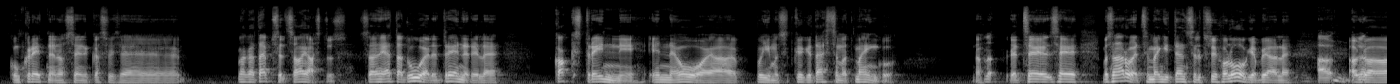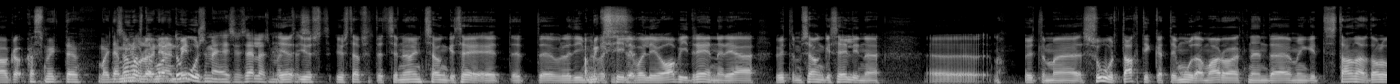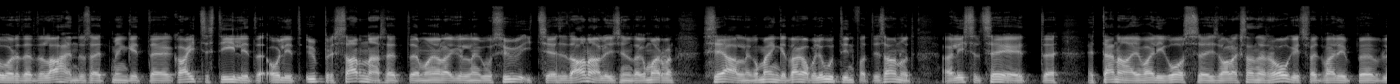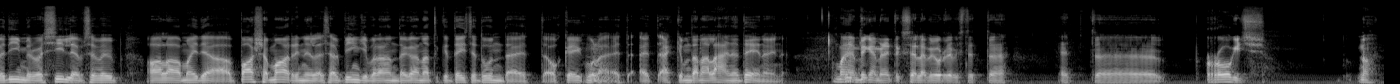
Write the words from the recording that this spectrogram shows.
konkreetne noh, see kas või see väga täpselt see ajastus, sa jätad uuele treenerile kaks trenni enne hooaja põhimõtteliselt kõige tähtsamat mängu noh no., et see, see, ma saan aru, et see mängiti ainult selle psühholoogia peale, aga, aga kas mitte, ma ei tea, minul on jäänud uus mees ju selles mõttes. just, just täpselt, et see nüanss ongi see, et, et Vladimir Vassiljev oli ju abitreener ja ütleme, see ongi selline äh, noh, ütleme suurt taktikat ei muuda, ma arvan, et nende mingid standardolukordade lahendused, mingid kaitsestiilid olid üpris sarnased, ma ei ole küll nagu süvitsi seda analüüsinud, aga ma arvan, seal nagu mängijad väga palju uut infot ei saanud, aga lihtsalt see, et et täna ei vali koosseisu Aleksandr Rogits, vaid valib Vladimir Vassiljev, see võib a la ma ei tea, Paša Marinile seal pingi peal anda ka natuke teise tunde, et okei okay,, kuule, et, et äkki ma täna lähen ja teen, on ju. ma jään pigem näiteks selle juurde vist, et et äh, Rogic noh,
